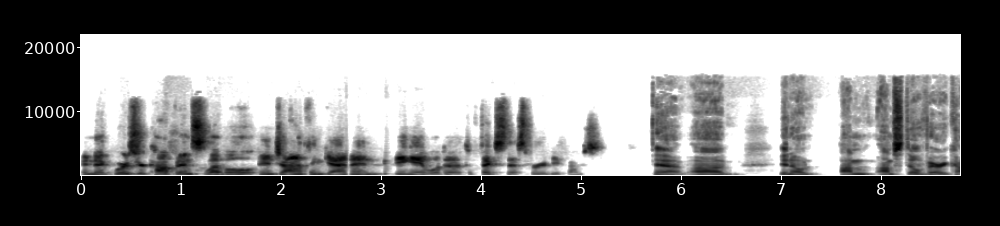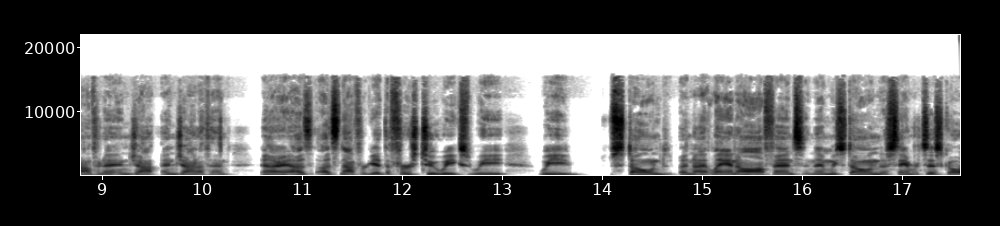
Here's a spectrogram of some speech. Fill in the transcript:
And Nick, where's your confidence level in Jonathan Gannon being able to, to fix this for your defense? Yeah. Uh, you know, I'm, I'm still very confident in John, in Jonathan. Right, let's, let's not forget the first two weeks we we stoned an Atlanta offense and then we stoned the San Francisco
